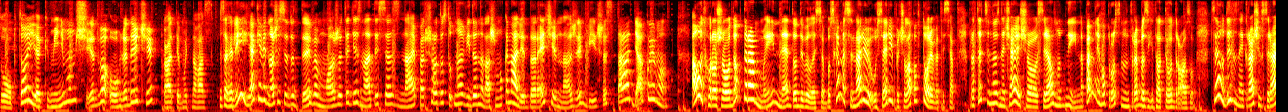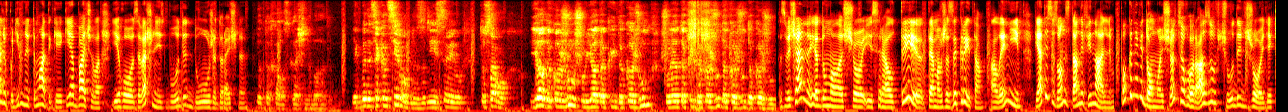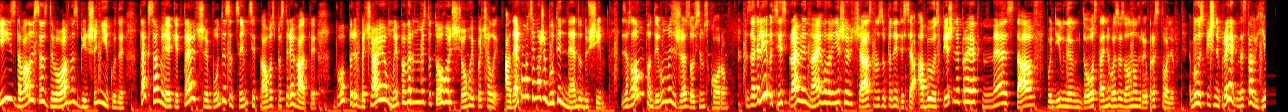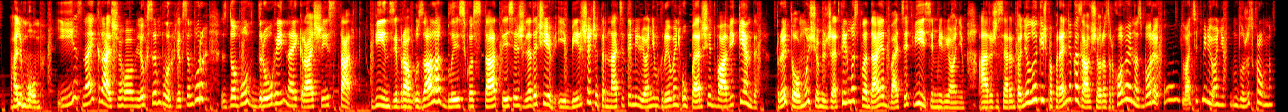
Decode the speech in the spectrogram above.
Тобто, як мінімум, ще два огляди чекатимуть на вас. Взагалі, як я відношуся до ти, ви можете дізнатися з найпершого доступного відео на нашому каналі. До речі, нас же більше ста. Дякуємо. А от хорошого доктора ми не додивилися, бо схема сценарію у серії почала повторюватися. Проте це не означає, що серіал нудний. Напевно, його просто не треба з'їдати одразу. Це один з найкращих серіалів подібної тематики, які я бачила, і його завершеність буде дуже доречною. Доктор Хаус краще набагато. Якби не ця консерва, блін, з однієї серії ту саму. Я докажу, що я такий докажу, що я такий докажу, докажу, докажу. Звичайно, я думала, що і серіал Ти тема вже закрита, але ні. П'ятий сезон стане фінальним. Поки невідомо, що цього разу вчудить Джо, який, здавалося, здивував нас більше нікуди. Так само, як і те, чи буде за цим цікаво спостерігати. Бо передбачаю, ми повернемось до того, з чого й почали. А декому це може бути не до душі. Загалом подивимось вже зовсім скоро. Взагалі, у цій справі найголовніше вчасно зупинитися, аби успішний проєкт не став подібним до останнього сезону Гри престолів. Аби успішний проєкт не став їм гальмом. І з найкращого Люксембург. Люксембург здобув другий найкращий старт. Він зібрав у залах близько 100 тисяч глядачів і більше 14 мільйонів гривень у перші два вікенди. При тому, що бюджет фільму складає 28 мільйонів, а режисер Антоніо Лукіч попередньо казав, що розраховує на збори у 20 мільйонів. Ну, Дуже скромно.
